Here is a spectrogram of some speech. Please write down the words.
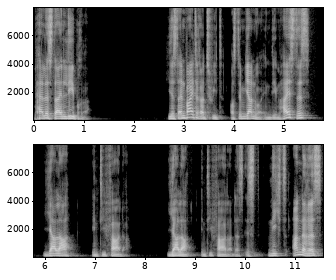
Palestine Libre. Hier ist ein weiterer Tweet aus dem Januar, in dem heißt es, Yalla Intifada. Yalla Intifada. Das ist nichts anderes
